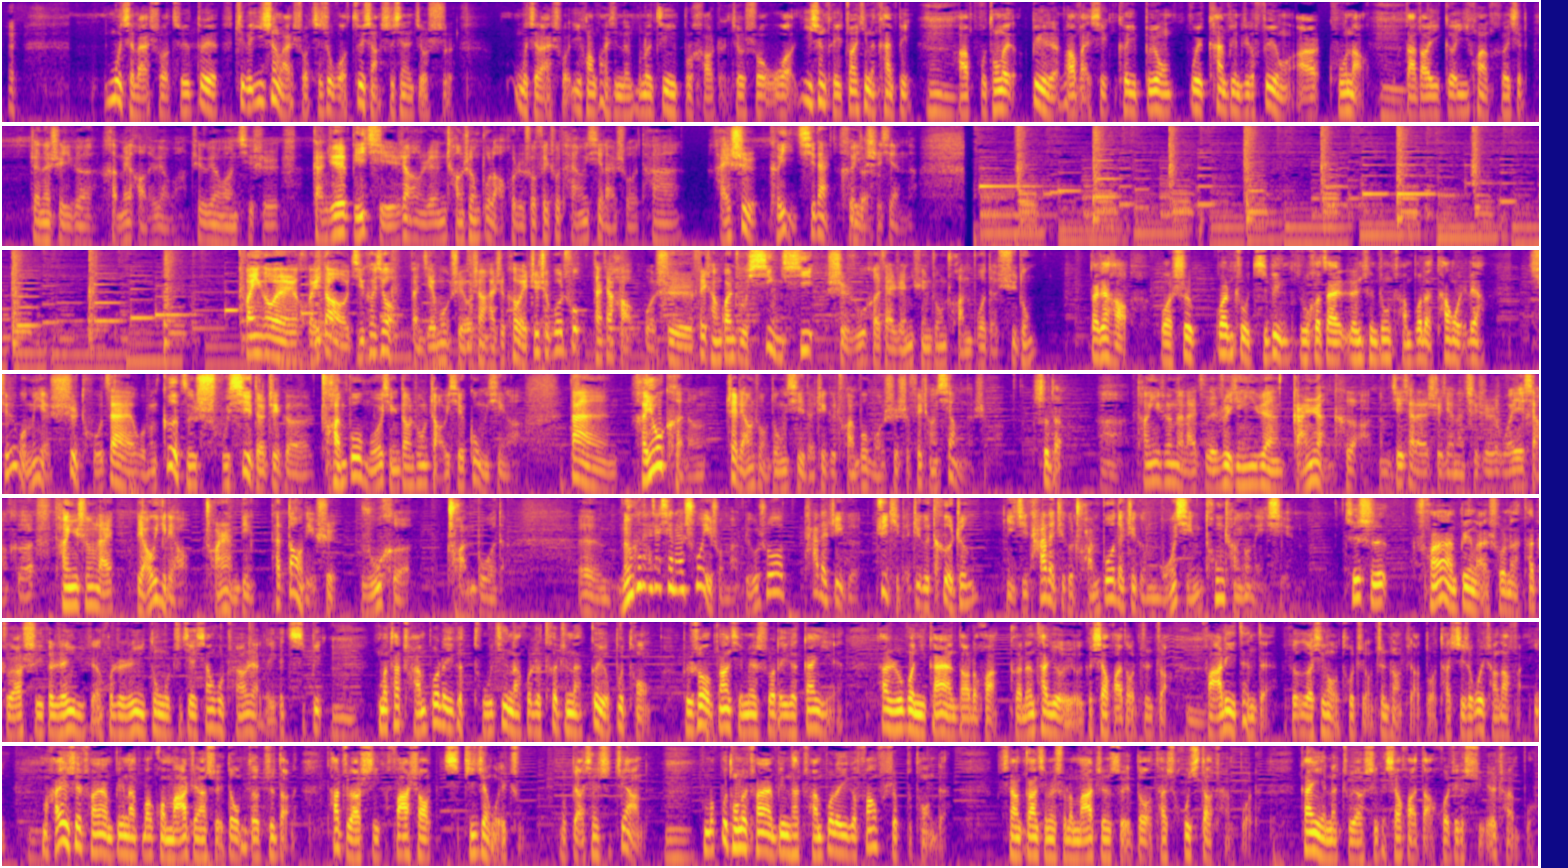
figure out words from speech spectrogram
目前来说，其实对这个医生来说，其实我最想实现的就是，目前来说，医患关系能不能进一步好转？就是说我医生可以专心的看病，嗯，而普通的病人、老百姓可以不用为看病这个费用而苦恼，嗯，达到一个医患和谐的。真的是一个很美好的愿望。这个愿望其实感觉比起让人长生不老，或者说飞出太阳系来说，它还是可以期待、可以实现的。欢迎各位回到极客秀，本节目是由上海市科委支持播出。大家好，我是非常关注信息是如何在人群中传播的旭东。大家好，我是关注疾病如何在人群中传播的汤伟亮。其实我们也试图在我们各自熟悉的这个传播模型当中找一些共性啊，但很有可能这两种东西的这个传播模式是非常像的，是吗？是的，啊，汤医生呢来自瑞金医院感染科啊。那么接下来的时间呢，其实我也想和汤医生来聊一聊传染病它到底是如何传播的。呃，能和大家先来说一说吗？比如说它的这个具体的这个特征，以及它的这个传播的这个模型，通常有哪些？其实传染病来说呢，它主要是一个人与人或者人与动物之间相互传染的一个疾病。嗯，那么它传播的一个途径呢或者特征呢各有不同。比如说我刚前面说的一个肝炎，它如果你感染到的话，可能它就有一个消化道症状、乏力等等，一个恶心呕吐这种症状比较多，它是一个胃肠道反应。那么还有一些传染病呢，包括麻疹啊、水痘，我们都知道的，它主要是一个发烧、起皮疹为主，那么表现是这样的。嗯，那么不同的传染病它传播的一个方式是不同的，像刚前面说的麻疹、水痘，它是呼吸道传播的；肝炎呢，主要是一个消化道或者一个血液传播。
